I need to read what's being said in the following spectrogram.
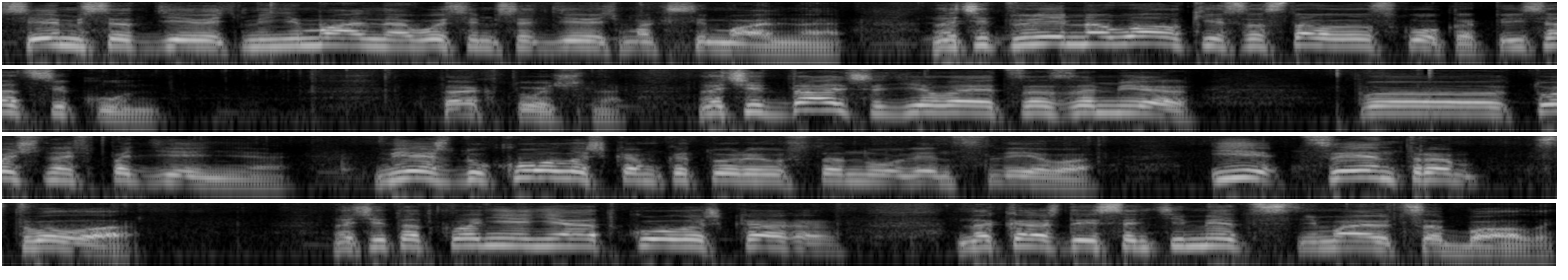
79 минимальная, 89 максимальная. Значит, время валки составило сколько? 50 секунд. Так точно. Значит, дальше делается замер, точность падения между колышком, который установлен слева, и центром ствола. Значит, отклонение от колышка на каждый сантиметр снимаются баллы.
